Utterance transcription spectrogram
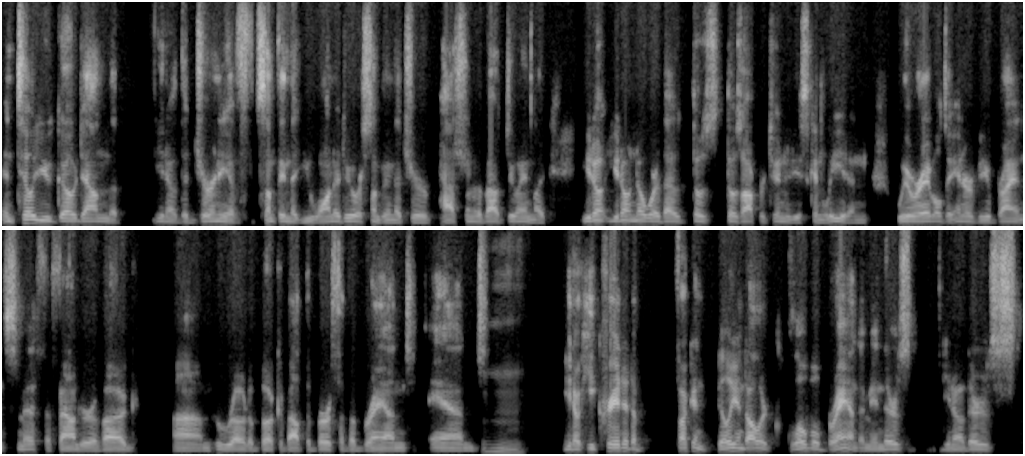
until you go down the you know the journey of something that you want to do or something that you're passionate about doing, like you don't you don't know where tho- those those opportunities can lead. And we were able to interview Brian Smith, the founder of UGG, um, who wrote a book about the birth of a brand, and Mm. you know he created a fucking billion dollar global brand. I mean, there's you know there's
